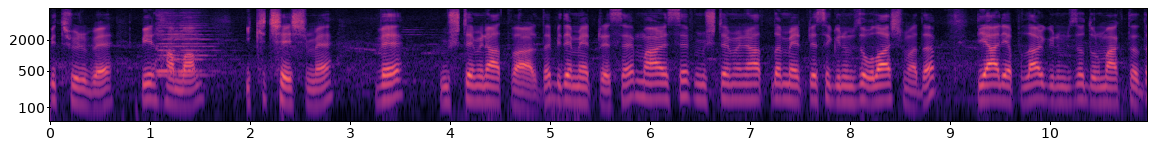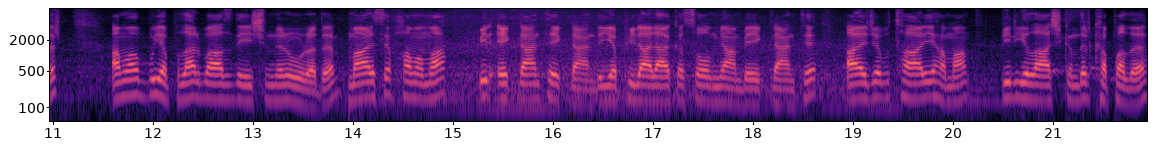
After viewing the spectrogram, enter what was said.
bir türbe, bir hamam, iki çeşme ve müştemilat vardı. Bir de medrese. Maalesef müştemilatla medrese günümüze ulaşmadı. Diğer yapılar günümüzde durmaktadır. Ama bu yapılar bazı değişimlere uğradı. Maalesef hamama bir eklenti eklendi. Yapıyla alakası olmayan bir eklenti. Ayrıca bu tarihi hamam bir yılı aşkındır kapalı,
